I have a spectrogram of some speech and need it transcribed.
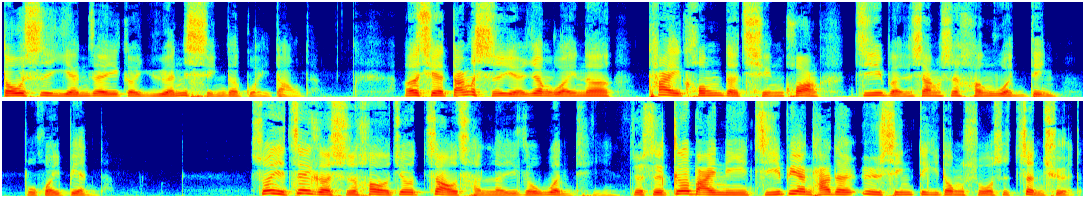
都是沿着一个圆形的轨道的。而且当时也认为呢，太空的情况基本上是很稳定，不会变的。所以这个时候就造成了一个问题，就是哥白尼即便他的日心地动说是正确的。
